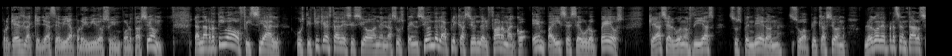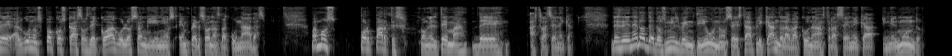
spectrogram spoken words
porque es la que ya se había prohibido su importación. La narrativa oficial justifica esta decisión en la suspensión de la aplicación del fármaco en países europeos, que hace algunos días suspendieron su aplicación luego de presentarse algunos pocos casos de coágulos sanguíneos en personas vacunadas. Vamos por partes con el tema de AstraZeneca. Desde enero de 2021 se está aplicando la vacuna AstraZeneca en el mundo.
